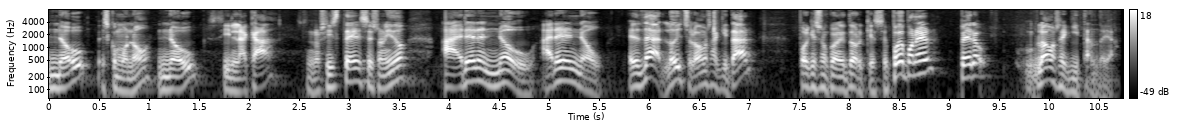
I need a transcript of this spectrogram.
No es como no. No. Sin la K. No existe ese sonido. I didn't know. I didn't know. El that, lo dicho, lo vamos a quitar porque es un conector que se puede poner, pero lo vamos a ir quitando ya.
